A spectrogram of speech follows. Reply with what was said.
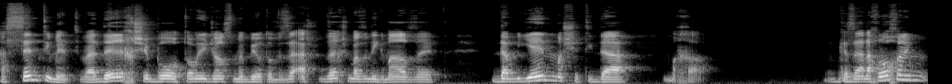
הסנטימנט והדרך שבו טומי לי ג'ונסון מביא אותו, וזה הדרך שבה זה נגמר זה דמיין מה שתדע מחר. כזה אנחנו לא יכולים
